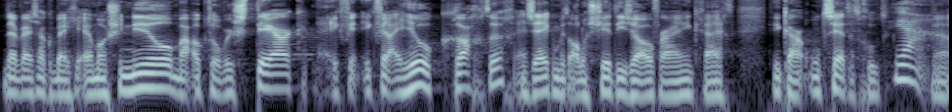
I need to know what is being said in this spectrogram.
daar werd ze ook een beetje emotioneel, maar ook toch weer sterk. Nee, ik, vind, ik vind haar heel krachtig. En zeker met alle shit die ze over haar heen krijgt, vind ik haar ontzettend goed. Ja. Ja.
